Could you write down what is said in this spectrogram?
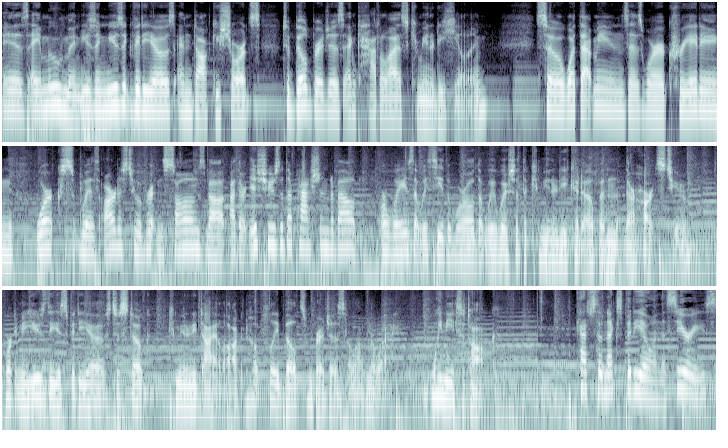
is a movement using music videos and docu shorts to build bridges and catalyze community healing. So, what that means is we're creating works with artists who have written songs about either issues that they're passionate about or ways that we see the world that we wish that the community could open their hearts to. We're going to use these videos to stoke community dialogue and hopefully build some bridges along the way. We need to talk. Catch the next video in the series,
